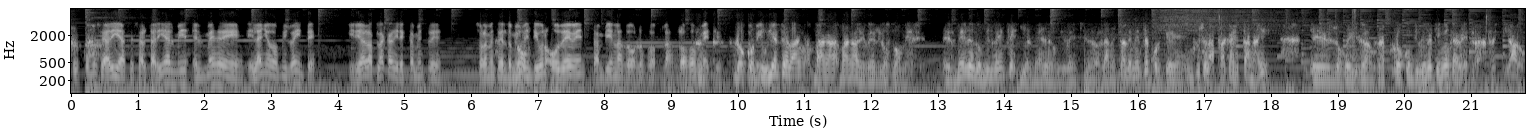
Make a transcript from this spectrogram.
pues, ¿cómo se haría? ¿Se saltaría el, el mes de el año 2020? ¿Iría la placa directamente solamente del 2021 o deben también las, los, los dos meses? Los contribuyentes van, van, a, van a deber los dos meses. El mes de 2020 y el mes de 2021, lamentablemente porque incluso las placas están ahí. Eh, los, los, contribuyentes tienen que haberlas retirado.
